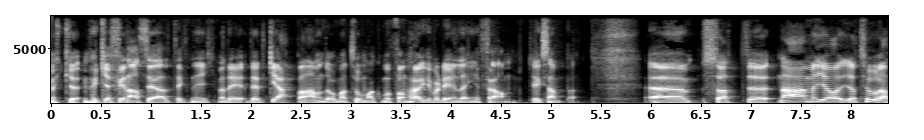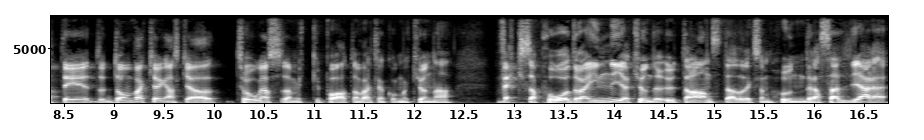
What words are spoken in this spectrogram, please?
mycket, mycket finansiell teknik, men det, det är ett grepp man använder om man tror man kommer få en högre värdering längre fram, till exempel. Uh, så att, uh, nej men jag, jag, tror att det, de verkar ganska, tror ganska mycket på att de verkligen kommer kunna växa på och dra in nya kunder utan att anställa liksom 100 säljare.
